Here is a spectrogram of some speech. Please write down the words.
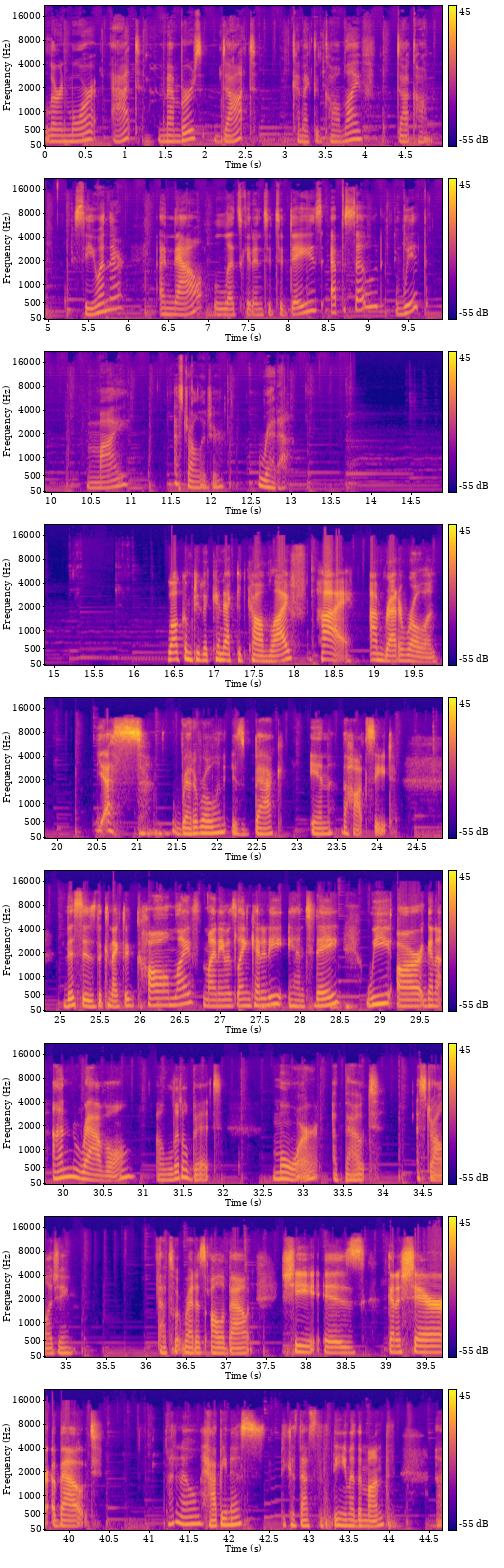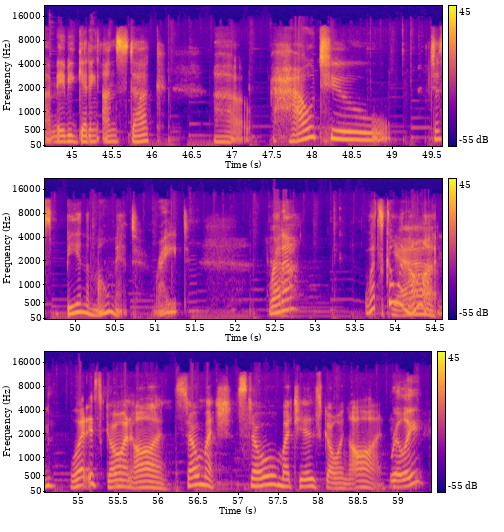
Learn more at members.connectedcalmlife.com. See you in there. And now let's get into today's episode with my astrologer, Retta. Welcome to the Connected Calm Life. Hi, I'm Retta Roland. Yes, Retta Roland is back in the hot seat. This is the Connected Calm Life. My name is Lane Kennedy, and today we are going to unravel a little bit more about astrology. That's what Red is all about. She is going to share about, I don't know, happiness, because that's the theme of the month, uh, maybe getting unstuck, uh, how to just be in the moment, right? Retta, What's going yeah. on? What is going on? So much, so much is going on. Really?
